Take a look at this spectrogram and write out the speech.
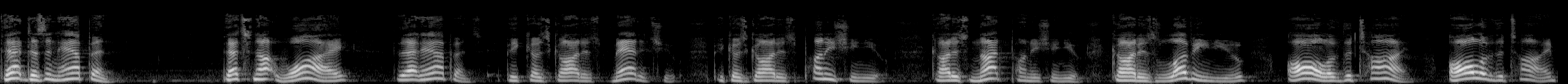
That doesn't happen. That's not why that happens. Because God is mad at you. Because God is punishing you. God is not punishing you. God is loving you all of the time. All of the time.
